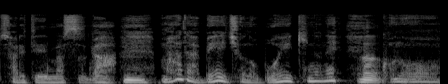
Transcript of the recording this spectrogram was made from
されていますが、うん、まだ米中の貿易のね、うん、この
